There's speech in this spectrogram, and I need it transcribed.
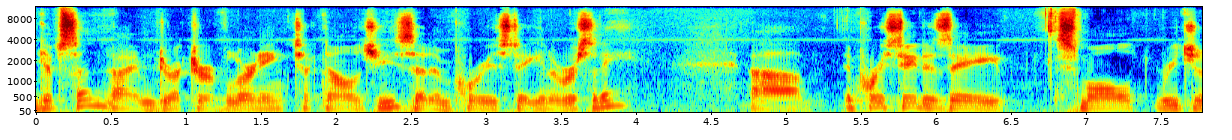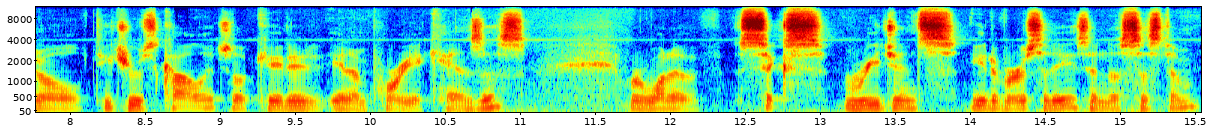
Gibson. I'm Director of Learning Technologies at Emporia State University. Um, Emporia State is a small regional teachers college located in Emporia, Kansas. We're one of six Regents universities in the system.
